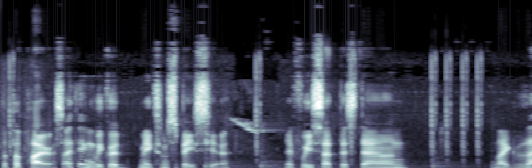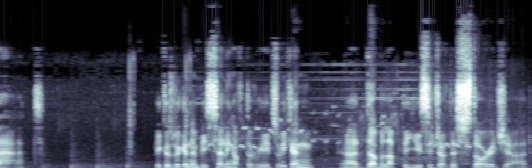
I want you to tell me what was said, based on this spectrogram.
The papyrus. I think we could make some space here. If we set this down like that, because we're going to be selling off the reeds, we can uh, double up the usage of this storage yard.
